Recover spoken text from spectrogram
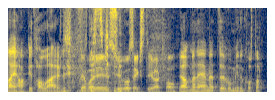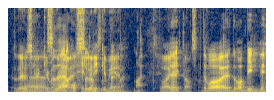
Nei, jeg har ikke tallet her heller. Det var i 67 i hvert fall. Ja, men jeg mente hvor mye det kosta. Det husker jeg ikke, men det var heller ikke mye. Nei. Det var lite, altså. Det var, det var billig.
